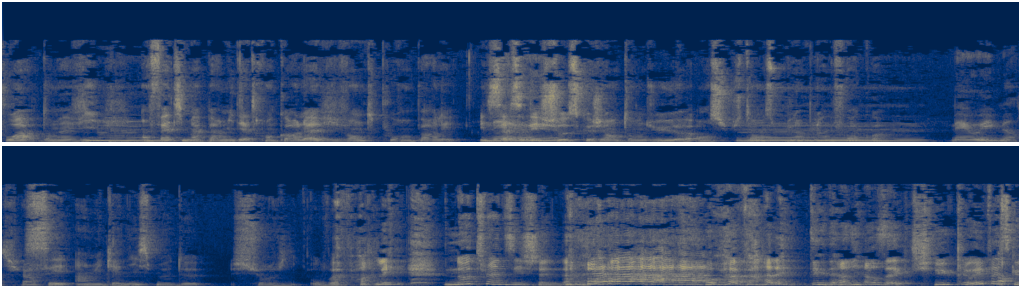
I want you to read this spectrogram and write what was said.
poids dans ma vie, Mm. en fait, il m'a permis d'être encore là, vivante, pour en parler. Et Mais ça, c'est des choses que j'ai entendues euh, en substance plein plein de fois, quoi. Mmh. Mais oui, bien sûr. C'est un mécanisme de survie. On va parler no transition. On va parler de tes dernières actus, Chloé, parce que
